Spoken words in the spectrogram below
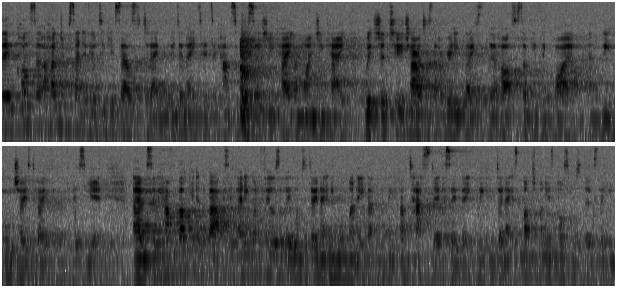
the concert, 100% of your ticket sales today will be donated to Cancer Research UK and Mind UK, which are two charities that are really close to the hearts of some people in choir, and we all chose to vote for them for this year. Um, so we have a bucket at the back, so if anyone feels that they want to donate any more money, that would be fantastic, so they, we can donate as much money as possible to them so they can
